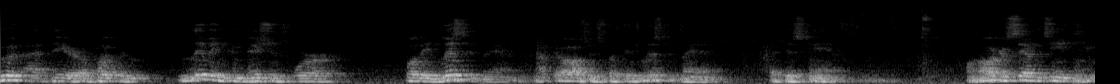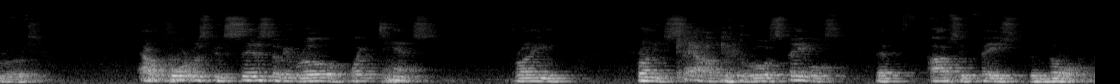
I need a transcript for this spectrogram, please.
good idea of what the living conditions were for the enlisted man, not the officers, but the enlisted man at this camp. On August 17th, he wrote, Our quarters consist of a row of white tents fronting, fronting south with a row of stables that opposite face the north.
